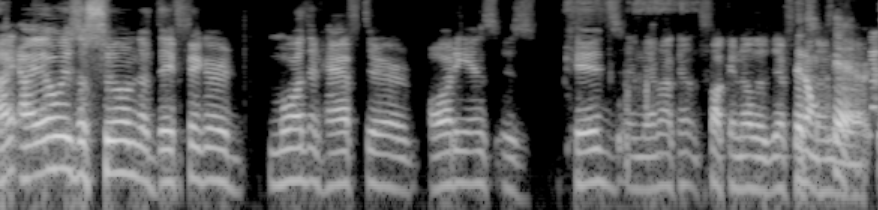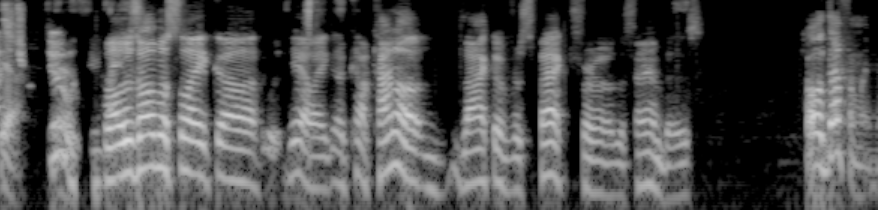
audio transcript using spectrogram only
I, I always assume that they figured more than half their audience is kids, and they're not gonna fucking know the difference. they don't anyway. care. Yeah. That's true, too. Well, it was almost like, uh, yeah, like a, kind of lack of respect for the fan base. Oh, definitely.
